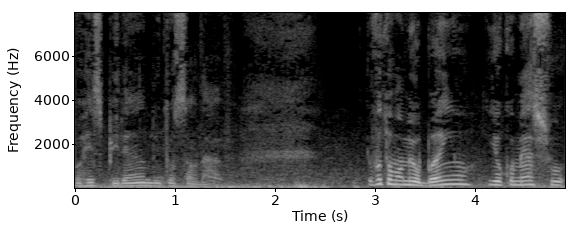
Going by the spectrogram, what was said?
estou respirando e estou saudável. Eu vou tomar meu banho e eu começo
